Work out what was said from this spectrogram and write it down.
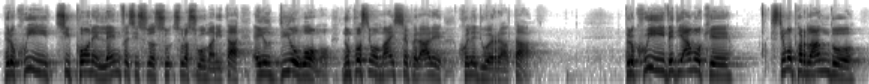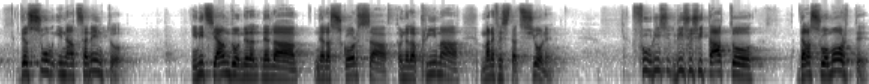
Però qui si pone l'enfasi sulla, sulla sua umanità, è il Dio uomo, non possiamo mai separare quelle due realtà. Però qui vediamo che stiamo parlando del suo innalzamento, iniziando nella, nella, nella scorsa o nella prima manifestazione. Fu risuscitato dalla sua morte,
